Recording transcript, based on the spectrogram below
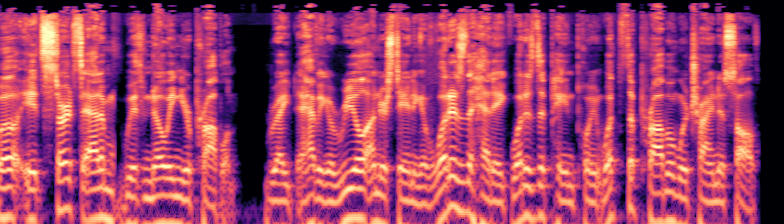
Well, it starts, Adam, with knowing your problem right? Having a real understanding of what is the headache, what is the pain point, what's the problem we're trying to solve.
